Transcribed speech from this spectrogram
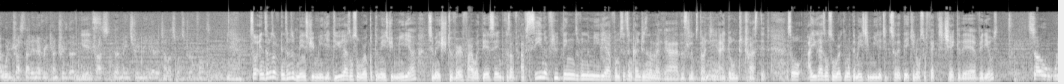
I wouldn't trust that in every country that Yes. trust the mainstream media to tell us what's true and false. Yeah. So in terms of in terms of mainstream media, do you guys also work with the mainstream media to make sure to verify what they're saying? Because I've I've seen a few things from the media from certain countries, and I'm like, yeah, this looks dodgy. Mm. I don't trust it. So are you guys also working with the mainstream media to, so that they can also fact check their videos? So we,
